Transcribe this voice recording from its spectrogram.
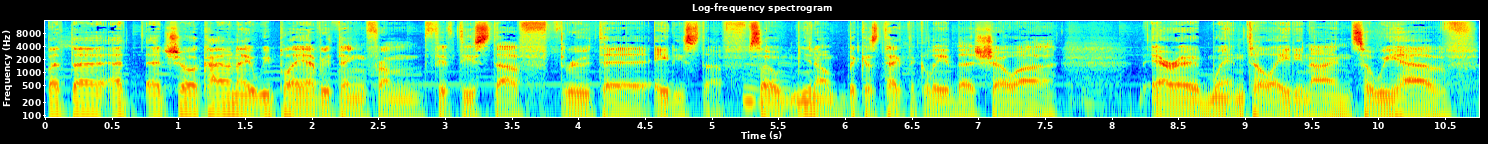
But uh, at, at Showa Kayo Night, we play everything from 50s stuff through to 80s stuff. So, Mm-hmm. you know, because technically the Showa era went until 89. So we have,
